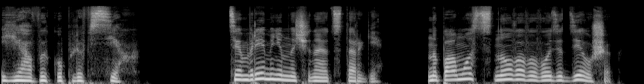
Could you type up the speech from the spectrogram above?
Я выкуплю всех». Тем временем начинаются торги. На помост снова выводят девушек.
